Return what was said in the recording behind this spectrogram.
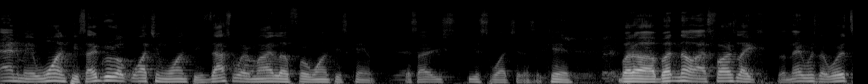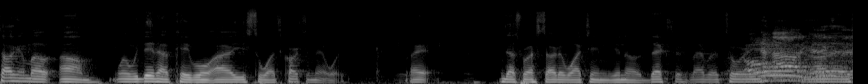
anime, One Piece. I grew up watching One Piece. That's where my love for One Piece came, because I used, used to watch it as a kid. But uh, but no, as far as like the networks that we're talking about, um, when we did have cable, I used to watch Cartoon Network, right? That's where I started watching, you know, Dexter's Laboratory. all that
